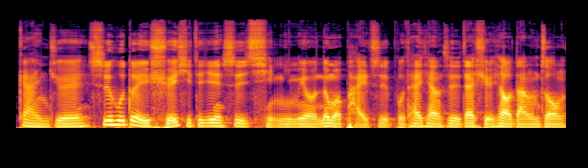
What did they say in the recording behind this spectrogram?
感觉似乎对于学习这件事情，你没有那么排斥，不太像是在学校当中，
